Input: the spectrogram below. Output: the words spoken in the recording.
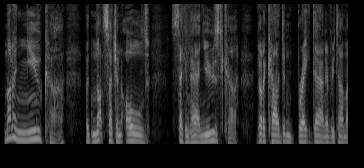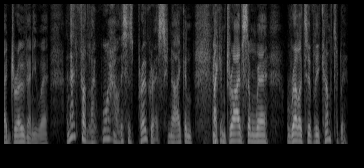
not a new car, but not such an old second-hand used car. I got a car that didn't break down every time I drove anywhere, and that felt like wow, this is progress. You know, I can I can drive somewhere relatively comfortably.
